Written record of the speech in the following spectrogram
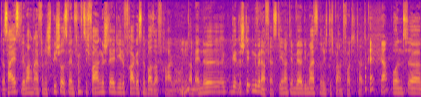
Das heißt, wir machen einfach eine Spielshow, es werden 50 Fragen gestellt, jede Frage ist eine Buzzer-Frage. Mhm. Und am Ende äh, steht ein Gewinner fest, je nachdem, wer die meisten richtig beantwortet hat. Okay, ja. Und äh,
